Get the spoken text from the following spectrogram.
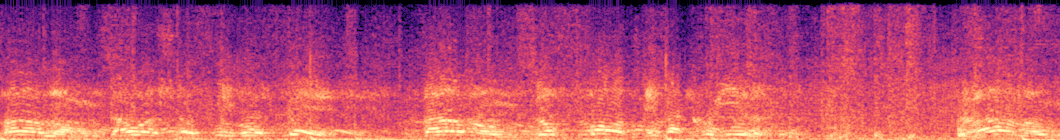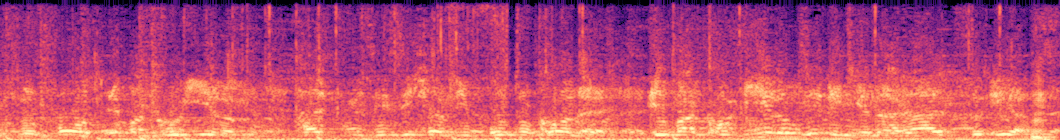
Warnung. Sauerstoffniveau fällt. Warnung. Sofort evakuieren. Warnung. Sofort evakuieren. Halten Sie sich an die Protokolle. Evakuieren Sie den General zuerst.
